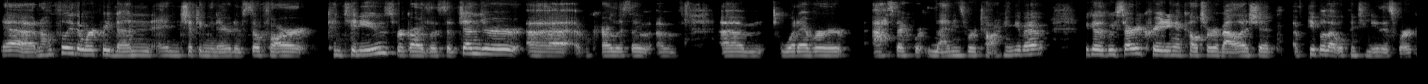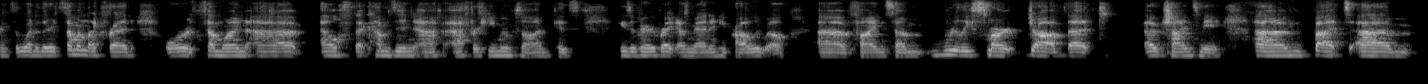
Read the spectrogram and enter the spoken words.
Yeah, and hopefully the work we've done in shifting the narrative so far continues regardless of gender, uh, regardless of, of um, whatever aspect or lens we're talking about because we started creating a culture of allyship of people that will continue this work. And so whether it's someone like fred or someone uh, else that comes in af- after he moves on because he's a very bright young man and he probably will uh, find some really smart job that outshines me. Um, but um,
